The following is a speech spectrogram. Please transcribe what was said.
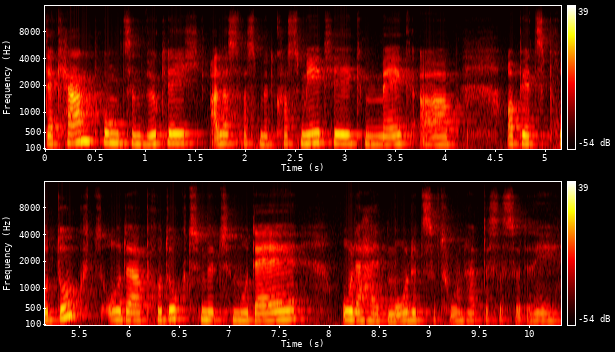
der Kernpunkt sind wirklich alles, was mit Kosmetik, Make-up, ob jetzt Produkt oder Produkt mit Modell oder halt Mode zu tun hat. Das ist so die,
